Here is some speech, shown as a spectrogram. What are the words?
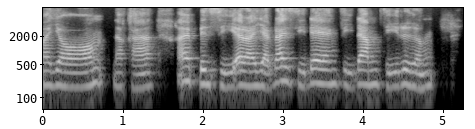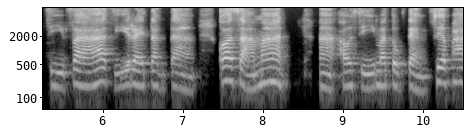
มาย้อมนะคะ ให้เป็นสีอะไรอยากได้สีแดง สีดำสีเหลือง สีฟ้าสีอะไรต่างๆ ก็สามารถ เอาสีมาตกแต่งเสื้อผ้า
